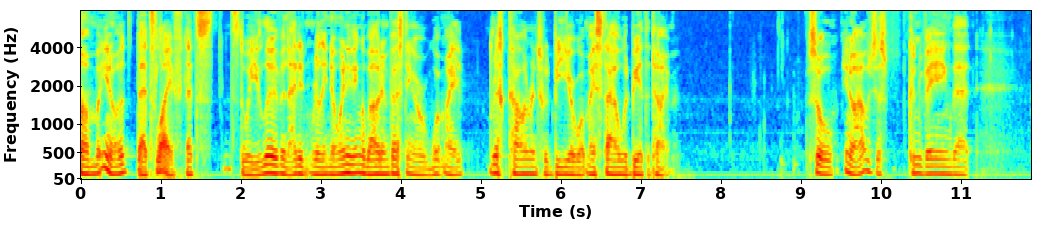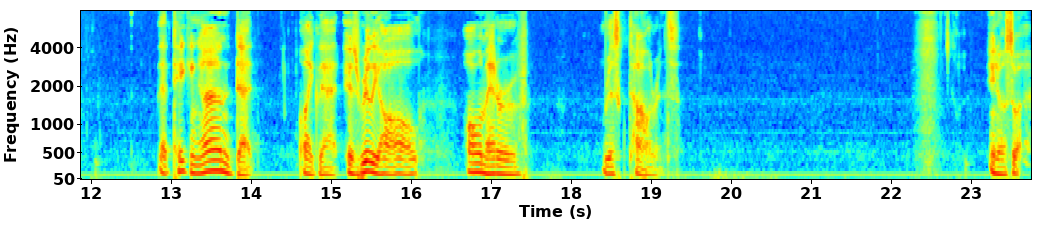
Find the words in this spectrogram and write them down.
Um, but you know, that's life. That's that's the way you live. And I didn't really know anything about investing or what my risk tolerance would be or what my style would be at the time. So you know, I was just conveying that that taking on debt like that is really all all a matter of risk tolerance. You know, so uh,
